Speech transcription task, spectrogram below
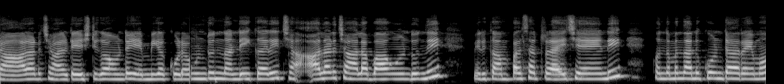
చాలా అంటే చాలా టేస్ట్గా ఉంటాయి. ఎమ్మిగా కూడా ఉంటుందండి ఈ కర్రీ. చాలా అంటే చాలా బాగుంటుంది. మీరు కంపల్సరీ ట్రై చేయండి. కొంతమంది అనుకుంటారేమో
